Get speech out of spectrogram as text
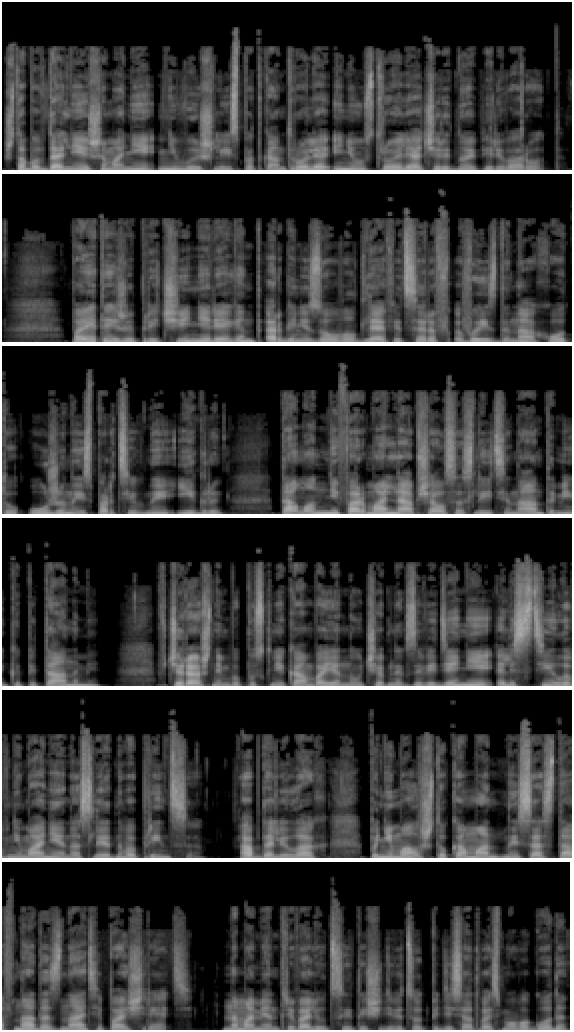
чтобы в дальнейшем они не вышли из-под контроля и не устроили очередной переворот. По этой же причине регент организовывал для офицеров выезды на охоту, ужины и спортивные игры. Там он неформально общался с лейтенантами и капитанами. Вчерашним выпускникам военно-учебных заведений льстило внимание наследного принца. Абдалилах понимал, что командный состав надо знать и поощрять. На момент революции 1958 года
